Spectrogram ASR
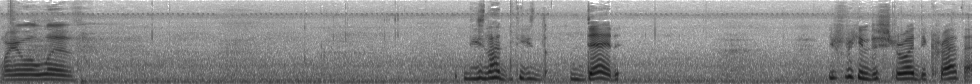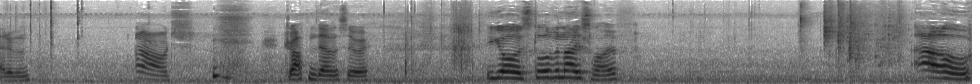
Where he will live. He's not. He's dead. You freaking destroyed the crap out of him. Ouch. Dropped him down the sewer. He goes to live a nice life. Ow!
